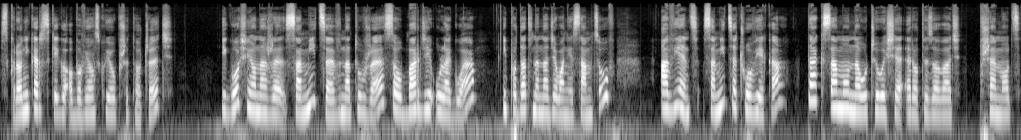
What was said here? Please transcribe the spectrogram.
z kronikarskiego obowiązku ją przytoczyć. I głosi ona, że samice w naturze są bardziej uległe i podatne na działanie samców, a więc samice człowieka tak samo nauczyły się erotyzować przemoc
